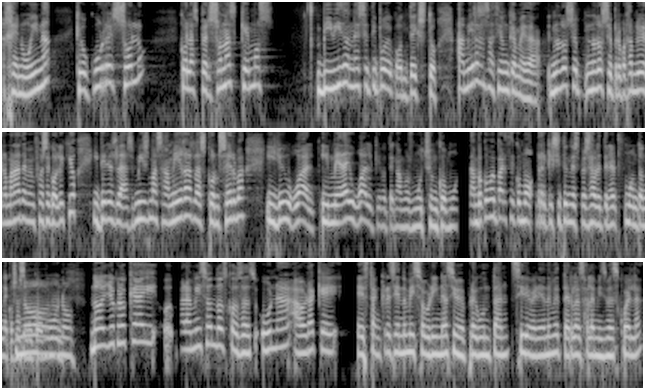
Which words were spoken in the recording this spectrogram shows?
genuina, que ocurre solo con las personas que hemos vivido en ese tipo de contexto. A mí es la sensación que me da. No lo sé, no lo sé, pero por ejemplo mi hermana también fue a ese colegio y tienes las mismas amigas, las conserva y yo igual. Y me da igual que no tengamos mucho en común. Tampoco me parece como requisito indispensable tener un montón de cosas en común. No, no. yo creo que hay, para mí son dos cosas. Una, ahora que están creciendo mis sobrinas y me preguntan si deberían de meterlas a la misma escuela.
